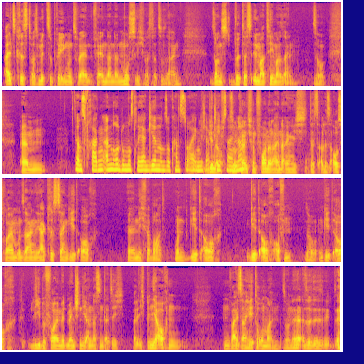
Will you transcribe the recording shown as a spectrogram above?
als Christ was mitzuprägen und zu verändern, dann muss ich was dazu sagen. Sonst wird das immer Thema sein. So. Ähm, Sonst fragen andere, du musst reagieren und so kannst du eigentlich aktiv genau, sein. So ne? kann ich von vornherein eigentlich das alles ausräumen und sagen, ja, Christsein geht auch äh, nicht verbohrt und geht auch, geht auch offen. So, und geht auch liebevoll mit Menschen, die anders sind als ich. Weil ich bin ja auch ein, ein weißer Heteromann. So, ne? Also das,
